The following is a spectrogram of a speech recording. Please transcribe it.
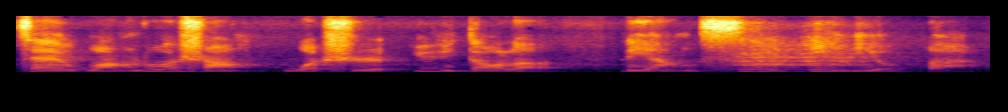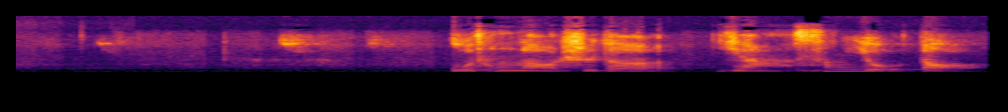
在网络上我是遇到了良师益友了。梧桐老师的养生有道、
